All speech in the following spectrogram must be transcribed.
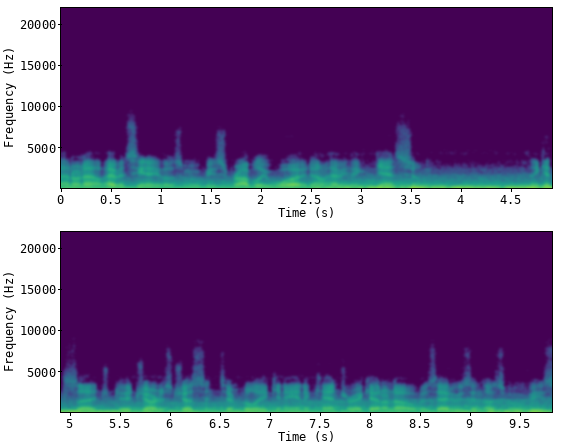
I don't know. I haven't seen any of those movies. Probably would. I don't have anything against them. I think it's uh, artist Justin Timberlake and Anna Kendrick. I don't know. Is that who's in those movies?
